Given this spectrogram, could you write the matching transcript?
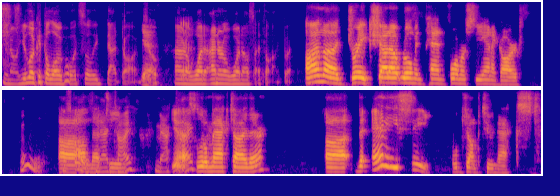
you know, you look at the logo, it's silly that dog. Yeah, So I don't yeah. know what I don't know what else I thought, but On uh, Drake, shout out Roman Penn, former Siena guard. ooh, Uh, on that MAAC team. tie. MAAC Yes, tie. a little MAAC tie there. Uh, the NEC will jump to next.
